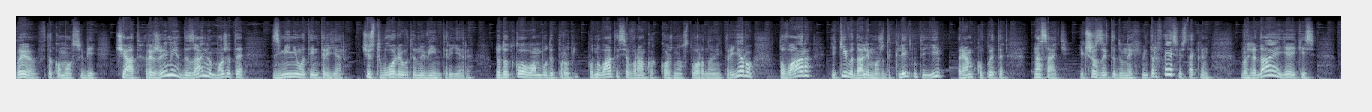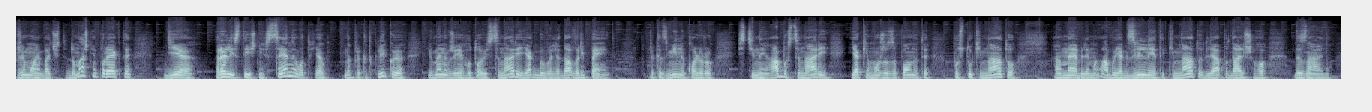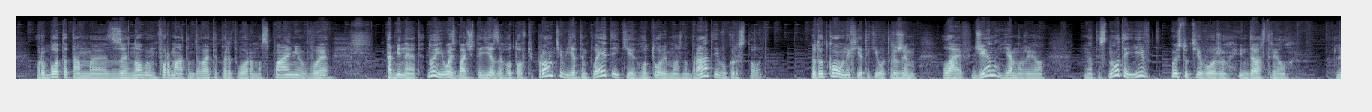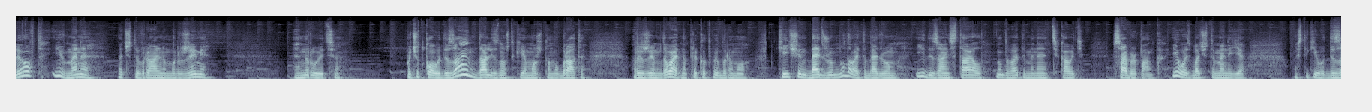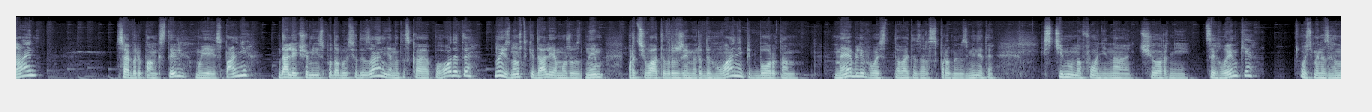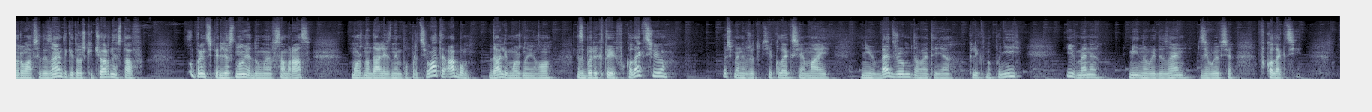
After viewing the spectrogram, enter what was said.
ви в такому собі чат-режимі дизайну можете змінювати інтер'єр чи створювати нові інтер'єри. Додатково вам буде пропонуватися в рамках кожного створеного інтер'єру товар, який ви далі можете клікнути і прям купити на сайті. Якщо зайти до них в інтерфейс, ось так він виглядає. Є якісь вже мої бачите домашні проекти, є реалістичні сцени. От я, наприклад, клікаю, і в мене вже є готові сценарії, як би виглядав репейнт. Наприклад, зміни кольору стіни, або сценарій, як я можу заповнити пусту кімнату е, меблями, або як звільнити кімнату для подальшого дизайну. Робота там е, з новим форматом. Давайте перетворимо спальню в кабінет. Ну і ось бачите, є заготовки промптів, є темплейти, які готові можна брати і використовувати. Додатково у них є такий от режим Live Gen, я можу його натиснути, і ось тут я ввожу Industrial Loft, і в мене, бачите, в реальному режимі генерується початковий дизайн. Далі, знову ж таки, я можу там обрати режим. Давайте, наприклад, виберемо Kitchen, Bedroom, ну давайте Bedroom, і Design Style. Ну, давайте мене цікавить Cyberpunk. І ось, бачите, в мене є ось такий от дизайн, Cyberpunk стиль моєї спальні. Далі, якщо мені сподобався дизайн, я натискаю погодити. Ну і знову ж таки далі я можу з ним працювати в режимі редагування, підбору там меблів. Ось давайте зараз спробуємо змінити стіну на фоні на чорні цеглинки. Ось в мене згенерувався дизайн, такий трошки чорний став. Ну, в принципі, для сну, я думаю, в сам раз можна далі з ним попрацювати, або далі можна його зберегти в колекцію. Ось в мене вже тут є колекція My New Bedroom. Давайте я клікну по ній. І в мене мій новий дизайн з'явився в колекції.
